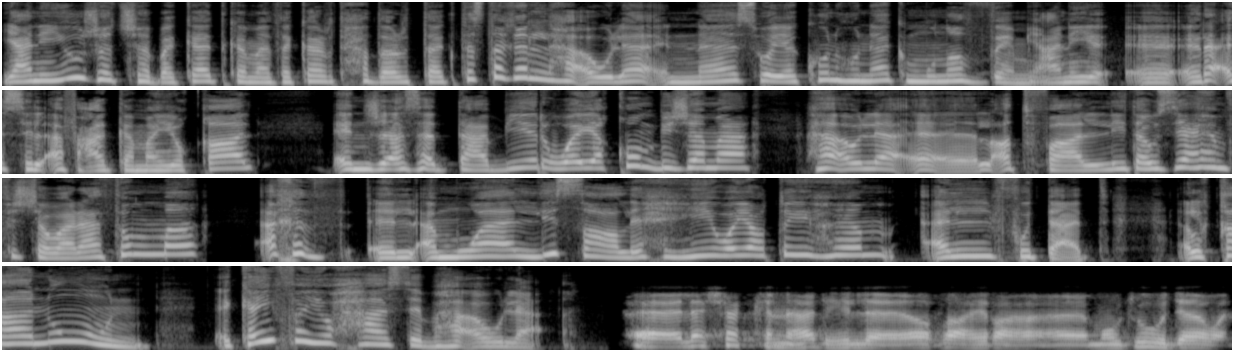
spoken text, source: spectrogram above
يعني يوجد شبكات كما ذكرت حضرتك تستغل هؤلاء الناس ويكون هناك منظم يعني آه، رأس الأفعى كما يقال إنجاز التعبير ويقوم بجمع هؤلاء آه، الأطفال لتوزيعهم في الشوارع ثم أخذ الأموال لصالحه ويعطيهم الفتات القانون كيف يحاسب هؤلاء؟ آه، لا شك أن هذه الظاهرة موجودة وأن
